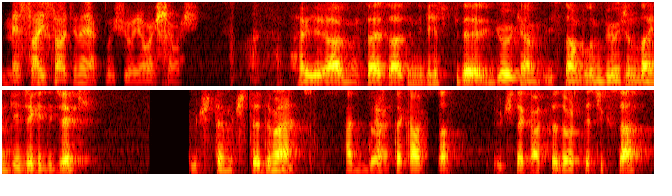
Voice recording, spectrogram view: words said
mesai saatine yaklaşıyor yavaş yavaş. Hayır abi mesai saatini geç bir de Görkem İstanbul'un bir ucundan gece gidecek. 3'te 3'te değil mi? Hadi 4'te kalksa 3'te kalksa 4'te çıksa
